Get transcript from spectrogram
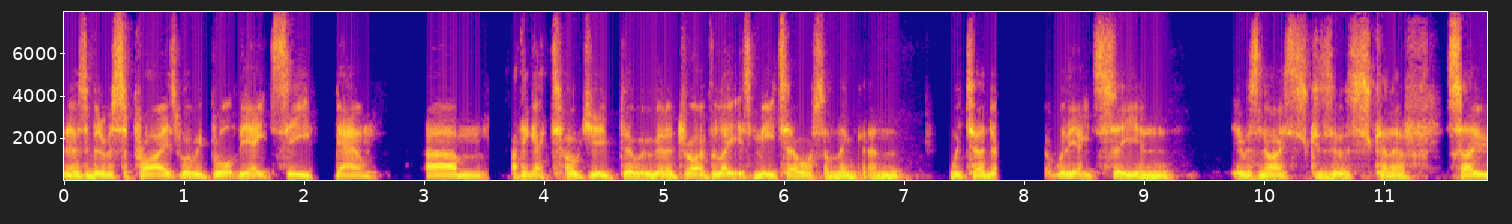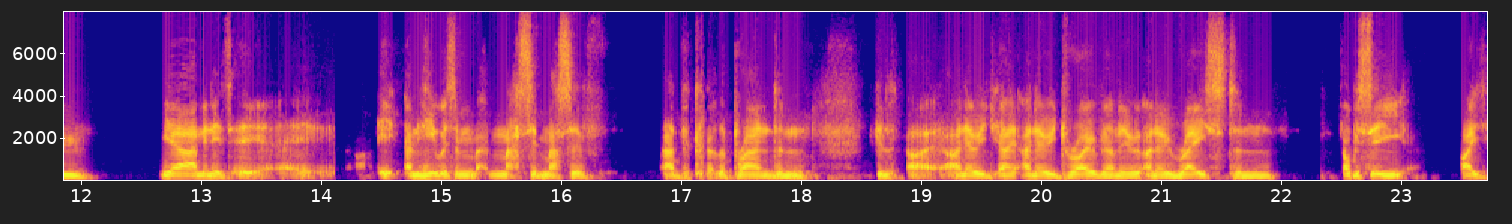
it was a bit of a surprise where we brought the 8C down. Um, I think I told you that we were going to drive the latest Mito or something, and we turned up with the 8C, and it was nice because it was kind of so. Yeah, I mean, it, it, it, I mean, he was a massive, massive advocate of the brand, and I, I know he, I, I, know he drove, I know, I know he raced, and obviously, I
